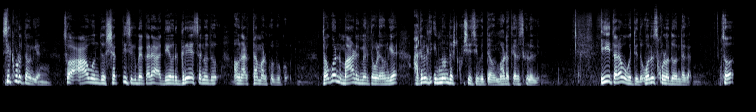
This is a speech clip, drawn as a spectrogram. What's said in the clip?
ಸಿಕ್ಬಿಡುತ್ತೆ ಅವನಿಗೆ. ಸೊ ಆ ಒಂದು ಶಕ್ತಿ ಸಿಗಬೇಕಾದ್ರೆ ಆ ದೇವರ ಗ್ರೇಸ್ ಅನ್ನೋದು ಅವನು ಅರ್ಥ ಮಾಡ್ಕೋಬೇಕು ತಗೊಂಡು ಮಾಡಿದ್ಮೇಲೆ ತಗೊಳ್ಳಿ ಅವನಿಗೆ. ಅದರಲ್ಲಿ ಇನ್ನೊಂದಷ್ಟು ಖುಷಿ ಸಿಗುತ್ತೆ ಅವ್ನು ಮಾಡೋ ಕೆಲಸಗಳಲ್ಲಿ. ಈ ಥರ ಹೋಗುತ್ತಿದ್ದು ಹೊಲಿಸ್ಕೊಳ್ಳೋದು ಅಂದಾಗ. ಸೊ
